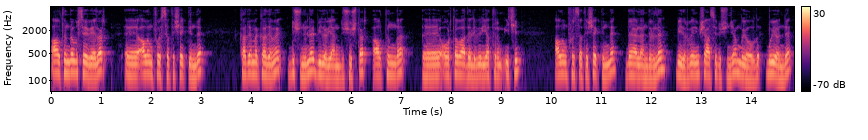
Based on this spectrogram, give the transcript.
Altında bu seviyeler e, alım fırsatı şeklinde kademe kademe düşünülebilir. Yani düşüşler altında e, orta vadeli bir yatırım için alım fırsatı şeklinde değerlendirilebilir. Benim şahsi düşüncem bu yolda, bu yönde.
